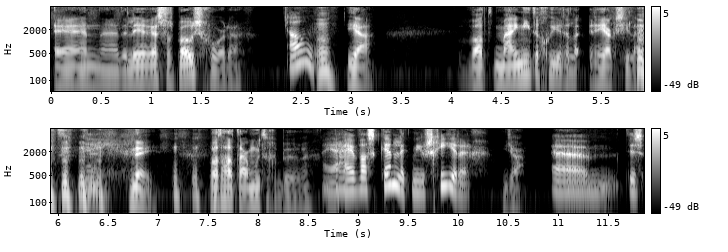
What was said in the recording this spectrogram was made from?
En eh, de lerares was boos geworden. Oh, Ja. Wat mij niet een goede reactie lijkt. nee. nee. Wat had daar moeten gebeuren? Nou ja, hij was kennelijk nieuwsgierig. Ja. Ehm, dus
